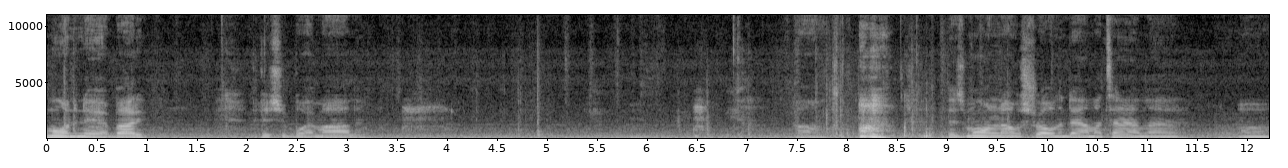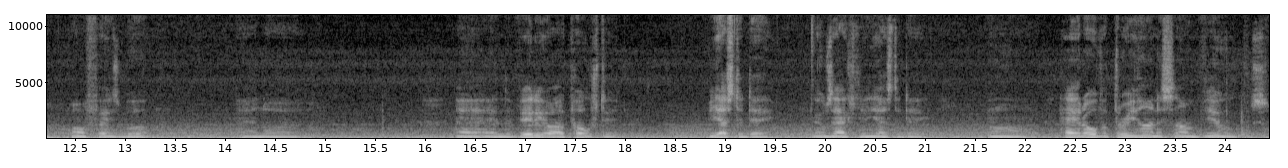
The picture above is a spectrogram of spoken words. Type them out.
Good morning, everybody. It's your boy Marlon. Um, this morning I was strolling down my timeline um, on Facebook, and, uh, and and the video I posted yesterday, it was actually yesterday, um, had over 300 some views.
